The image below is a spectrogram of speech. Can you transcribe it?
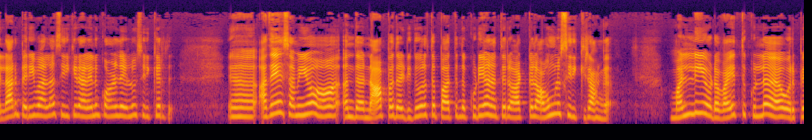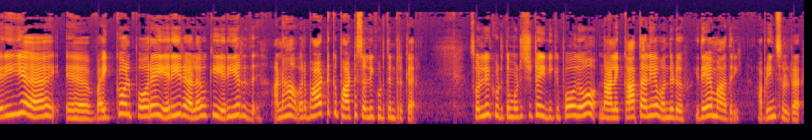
எல்லாரும் பெரியவாலாம் சிரிக்கிறாளேன்னு குழந்தைகளும் சிரிக்கிறது. அதே சமயம் அந்த நாற்பது அடி தூரத்தை பார்த்து இந்த குடியான தெரு ஆட்கள் அவங்களும் சிரிக்கிறாங்க. மல்லியோட வயத்துக்குள்ளே ஒரு பெரிய வைக்கோல் போரே எரியிற அளவுக்கு எரியறது. ஆனால் அவர் பாட்டுக்கு பாட்டு சொல்லி கொடுத்துட்டுருக்கார். சொல்லி கொடுத்து முடிச்சுட்டு இன்றைக்கி போதும் நாளைக்கு காத்தாலேயே வந்துடு இதே மாதிரி அப்படின்னு சொல்கிறார்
